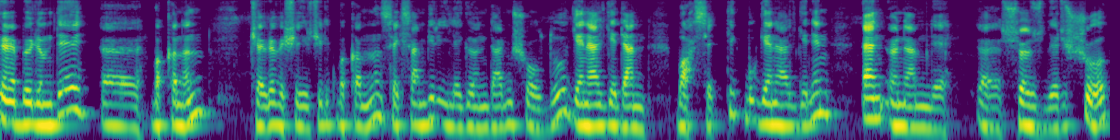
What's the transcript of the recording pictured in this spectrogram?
e, bölümde e, bakanın Çevre ve Şehircilik Bakanı'nın 81 ile göndermiş olduğu genelgeden bahsettik. Bu genelgenin en önemli e, sözleri şu.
